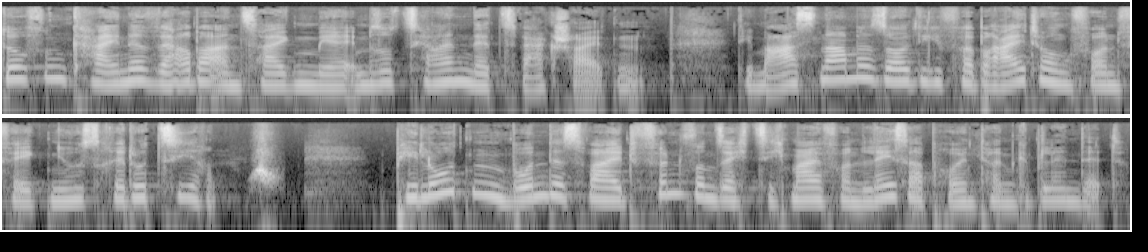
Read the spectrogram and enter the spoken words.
dürfen keine Werbeanzeigen mehr im sozialen Netzwerk schalten. Die Maßnahme soll die Verbreitung von Fake News reduzieren. Piloten bundesweit 65 Mal von Laserpointern geblendet.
